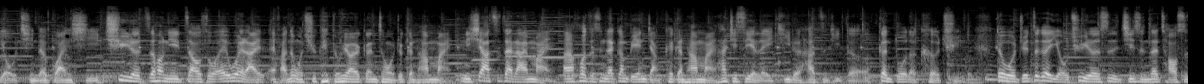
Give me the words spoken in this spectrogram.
友情的关系。去了之后你也知道说，哎，未来哎反正我去可以多要一根葱，我就跟他买，你下次再来买啊，或者是你在跟别人讲可以跟他买，他其实也累积了他自己的更多的客群。对我觉得这个有趣的是，其实你在超市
